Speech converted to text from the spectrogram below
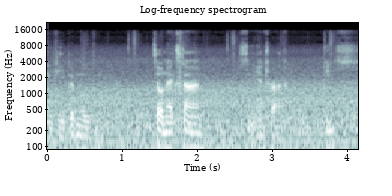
and keep it moving. Till next time, see you in traffic. Peace.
